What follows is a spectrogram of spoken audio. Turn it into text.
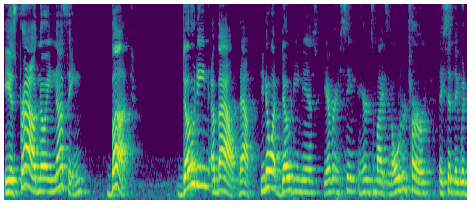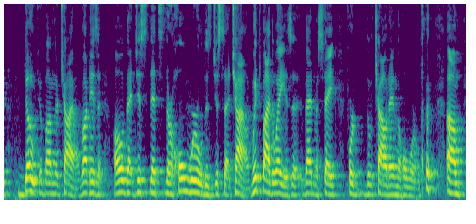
He is proud, knowing nothing but Doting about. Now, do you know what doting is? You ever seen heard somebody? It's an older term. They said they would dote upon their child. What is it? Oh, that just that's their whole world is just that child. Which, by the way, is a bad mistake for the child and the whole world. um,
